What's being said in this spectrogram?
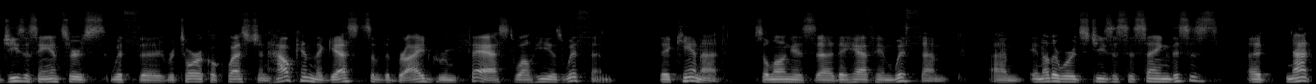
Jesus answers with the rhetorical question: How can the guests of the bridegroom fast while he is with them? They cannot, so long as uh, they have him with them. Um, in other words, Jesus is saying this is not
